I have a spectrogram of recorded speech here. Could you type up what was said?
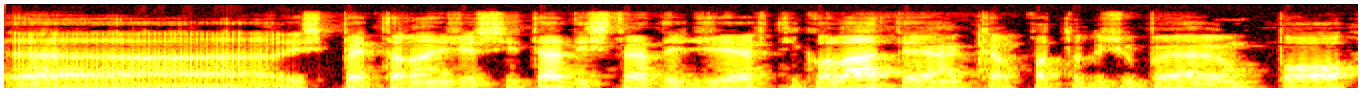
eh, rispetto alla necessità di strategie articolate e anche al fatto di superare un po'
